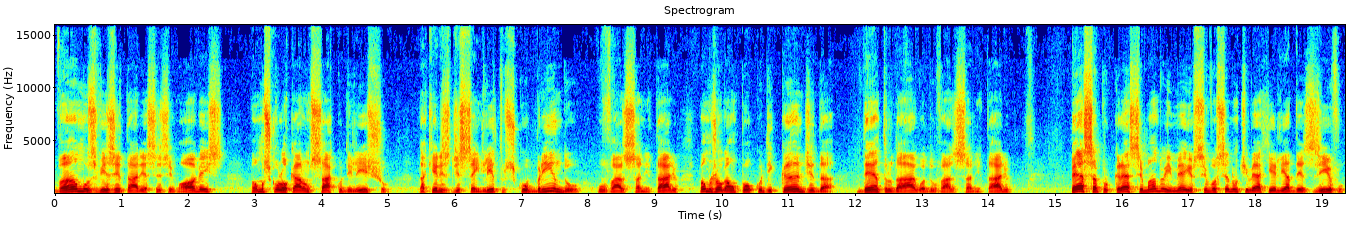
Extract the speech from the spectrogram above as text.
Vamos visitar esses imóveis, vamos colocar um saco de lixo, daqueles de 100 litros, cobrindo o vaso sanitário, vamos jogar um pouco de cândida dentro da água do vaso sanitário. Peça para o Cresce, manda um e-mail. Se você não tiver aquele adesivo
